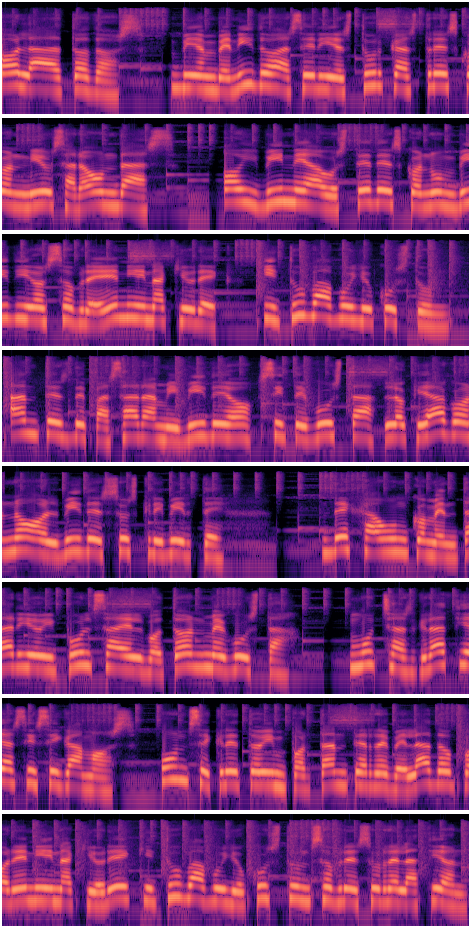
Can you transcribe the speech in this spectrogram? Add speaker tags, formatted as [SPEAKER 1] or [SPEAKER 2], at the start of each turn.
[SPEAKER 1] Hola a todos. Bienvenido a Series Turcas 3 con News Around Us. Hoy vine a ustedes con un vídeo sobre Eni Inakurek y Tuba Buyukustun. Antes de pasar a mi vídeo, si te gusta lo que hago no olvides suscribirte. Deja un comentario y pulsa el botón me gusta. Muchas gracias y sigamos. Un secreto importante revelado por Eni Inakurek y Tuba Buyukustun sobre su relación.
